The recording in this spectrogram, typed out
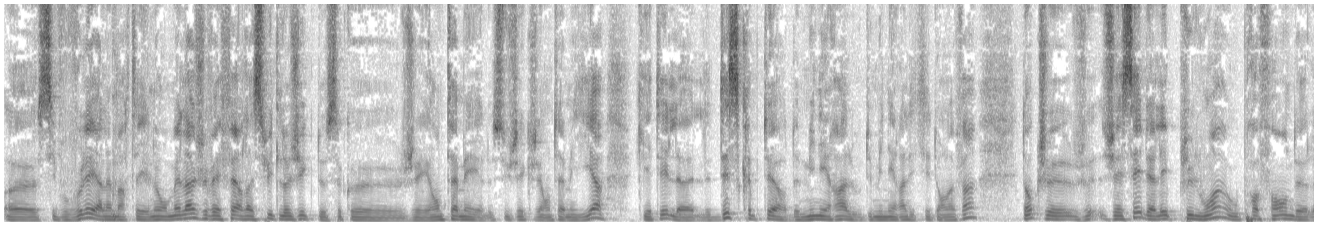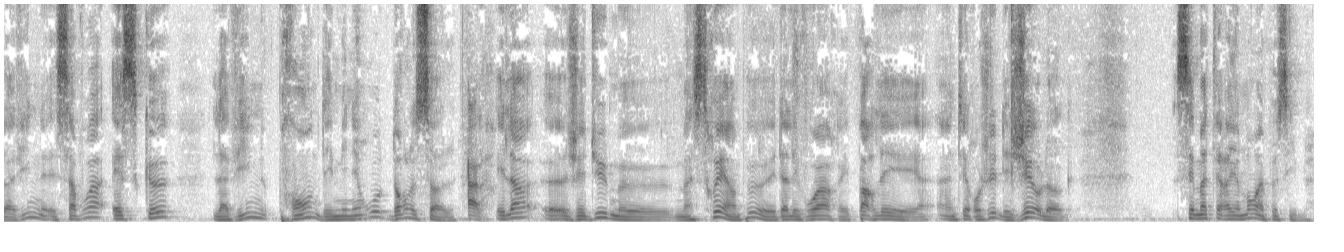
Euh, si vous voulez, Alain Marté. Non, mais là, je vais faire la suite logique de ce que j'ai entamé, le sujet que j'ai entamé hier, qui était le, le descripteur de minéral ou de minéralité dans le vin. Donc, je- je- j'essaie d'aller plus loin ou profond de la vigne et savoir est-ce que la vigne prend des minéraux dans le sol. Ah là. Et là, euh, j'ai dû me m'instruire un peu et d'aller voir et parler, et interroger des géologues. C'est matériellement impossible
